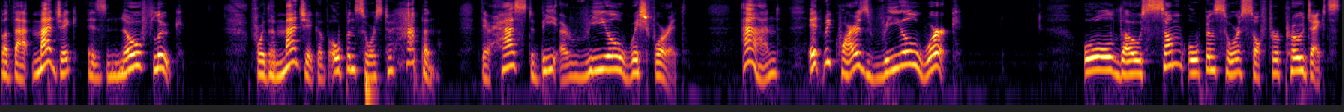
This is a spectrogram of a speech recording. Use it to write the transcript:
But that magic is no fluke. For the magic of open source to happen, there has to be a real wish for it. And it requires real work. Although some open source software projects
